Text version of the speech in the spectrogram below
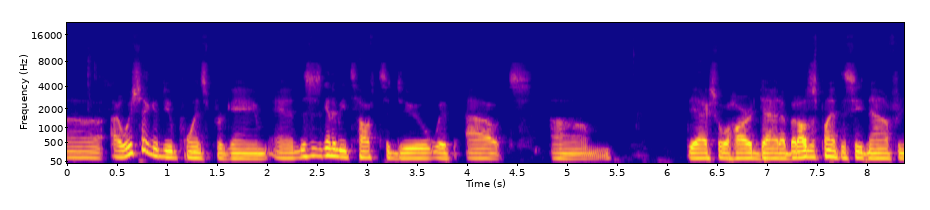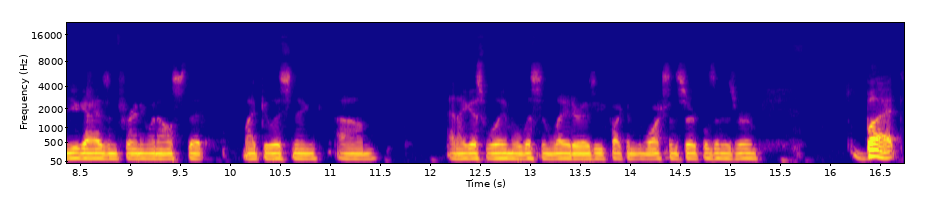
Uh, I wish I could do points per game, and this is going to be tough to do without um, the actual hard data. But I'll just plant the seed now for you guys and for anyone else that might be listening. Um, and I guess William will listen later as he fucking walks in circles in his room. But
